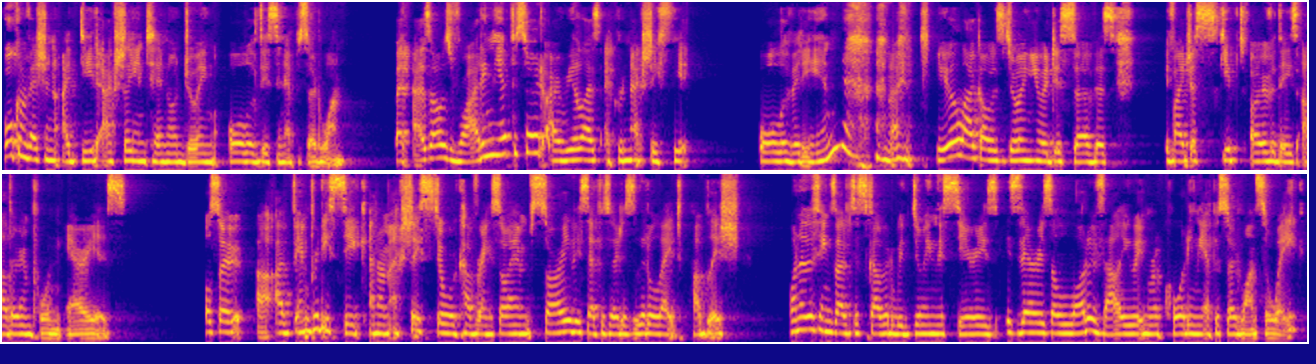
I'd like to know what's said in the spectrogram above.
Full confession, I did actually intend on doing all of this in episode one. But as I was writing the episode, I realized I couldn't actually fit all of it in. And I feel like I was doing you a disservice if I just skipped over these other important areas. Also, uh, I've been pretty sick and I'm actually still recovering. So I am sorry this episode is a little late to publish. One of the things I've discovered with doing this series is there is a lot of value in recording the episode once a week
